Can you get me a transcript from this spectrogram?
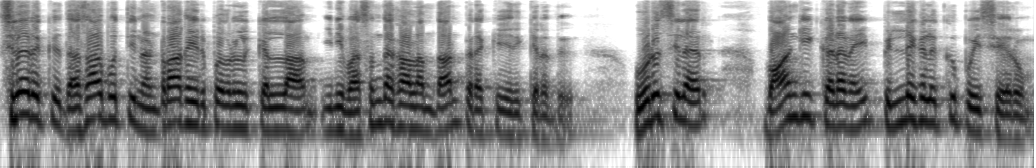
சிலருக்கு தசாபுத்தி நன்றாக இருப்பவர்களுக்கெல்லாம் இனி வசந்த காலம்தான் பிறக்க இருக்கிறது. ஒரு சிலர் வாங்கி கடனை பிள்ளைகளுக்கு போய் சேரும்.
